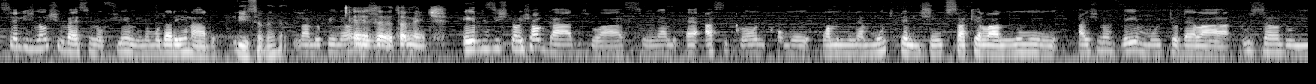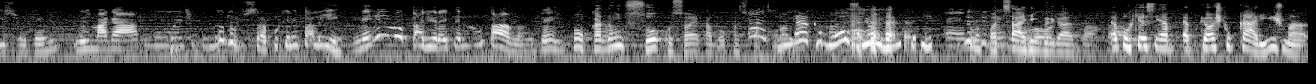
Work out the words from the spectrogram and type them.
Se eles não estivessem no filme, não mudaria nada. Isso é verdade. Na minha opinião, é exatamente. eles estão jogados lá, assim. A, é, a Ciclone, como uma menina muito inteligente, só que ela não. A gente não vê muito dela usando isso, entende? E o Esmaga-Átomo é tipo, meu Deus do céu, porque ele tá ali. Nem ele lutar direito, ele lutava, entende? Pô, cada um soco só e acabou com a situação. É, acabou o filme, né? É, Não pode sair, lógica, obrigado. tá? É porque assim, é, é porque eu acho que o carisma,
